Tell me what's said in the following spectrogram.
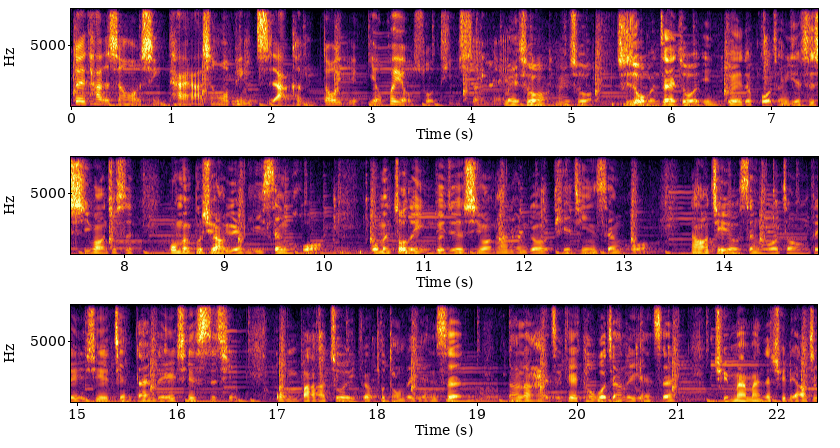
对他的生活形态啊、生活品质啊，可能都也也会有所提升。没错没错，其实我们在做营队的过程，也是希望就是我们不希望远离生活，嗯，我们做的营队就是希望他能够贴近生活。然后借由生活中的一些简单的一些事情，我们把它做一个不同的延伸，然后让孩子可以透过这样的延伸，去慢慢的去了解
